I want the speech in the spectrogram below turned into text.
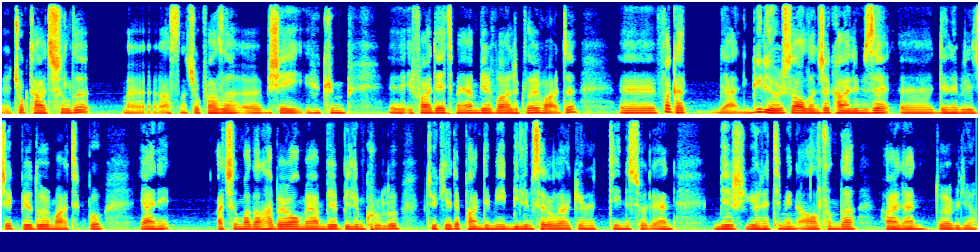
e, çok tartışıldı. E, aslında çok fazla bir şey hüküm ifade etmeyen bir varlıkları vardı. Fakat yani gülüyoruz ağlanacak halimize denebilecek bir durum artık bu. Yani açılmadan haber olmayan bir bilim kurulu Türkiye'de pandemiyi bilimsel olarak yönettiğini söyleyen bir yönetimin altında halen durabiliyor.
